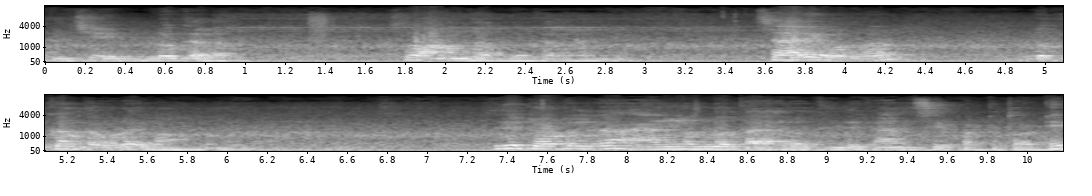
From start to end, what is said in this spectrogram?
మంచి బ్లూ కలర్ సో ఆనంద బ్లూ కలర్ అండి. శారీ ఓవరాల్ లుక్ అంతా కూడా ఇలా ఉంటుంది. ఇది టోటల్గా హ్యాండ్లూమ్లో తయారవుతుంది ఫ్యాన్సీ పట్టుతోటి.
